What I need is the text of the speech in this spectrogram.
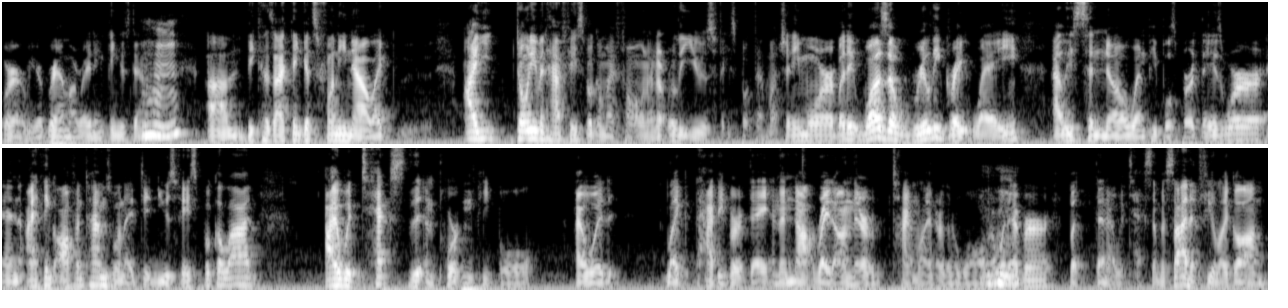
or your grandma writing things down Mm-hmm. um, because I think it's funny now like. I don't even have Facebook on my phone. I don't really use Facebook that much anymore, but it was a really great way, at least to know when people's birthdays were. And I think oftentimes when I did use Facebook a lot, I would text the important people. I would like happy birthday and then not write on their timeline or their wall Mm-hmm. or whatever but then i would text them aside and feel like oh i'm,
